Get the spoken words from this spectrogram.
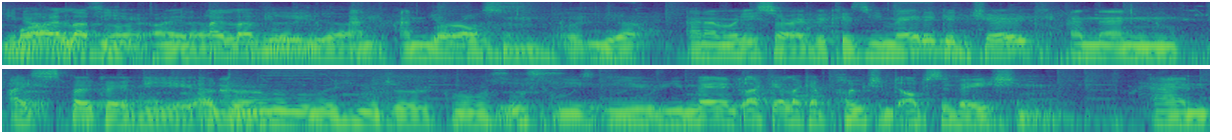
You know, Why I are you love you. sorry? I I, know. I love Okay, you, yeah. and, and you're awesome. Uh, yeah, And I'm really sorry because you made a good joke, and then I spoke over you. I And don't I'm- remember making a joke. You, you, you, you made like a, like a potent observation, and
